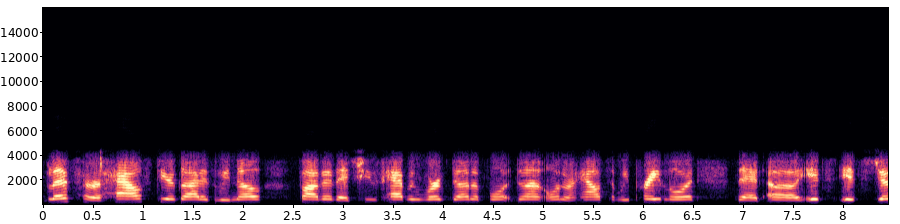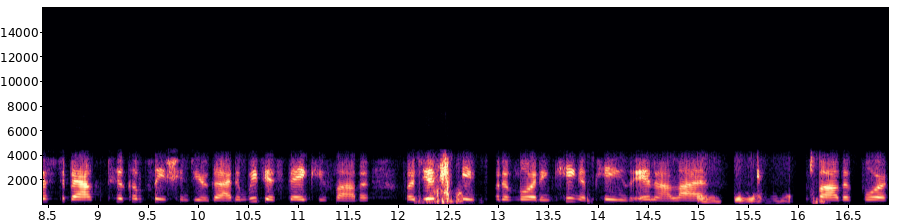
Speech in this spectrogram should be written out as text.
bless her house, dear God, as we know Father, that she's having work done upon done on her house, and we pray, Lord, that uh, it's it's just about to completion, dear God, and we just thank you, Father, for just being Lord of Lord and King of Kings in our lives. Thank you, Father, for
